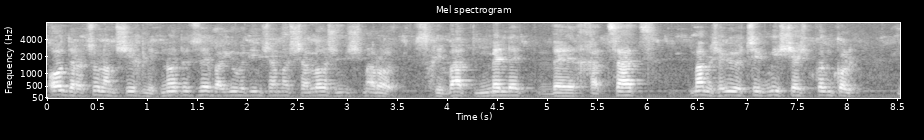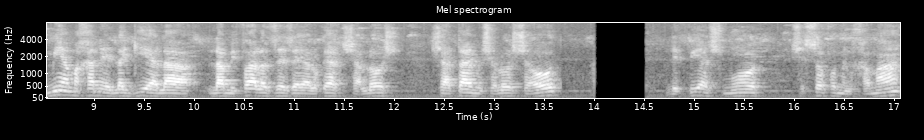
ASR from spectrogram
עוד רצו להמשיך לבנות את זה, והיו עובדים שם שלוש משמרות. סחיבת מלט וחצץ, ממש היו יוצאים משש, קודם כל מהמחנה להגיע למפעל הזה, זה היה לוקח שלוש, שעתיים ושלוש שעות. לפי השמועות שסוף המלחמה,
